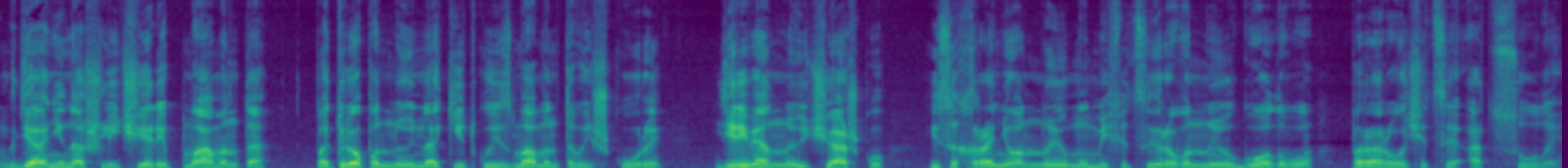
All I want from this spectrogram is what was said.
где они нашли череп мамонта, потрепанную накидку из мамонтовой шкуры, деревянную чашку — и сохраненную мумифицированную голову пророчицы Ацулы.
